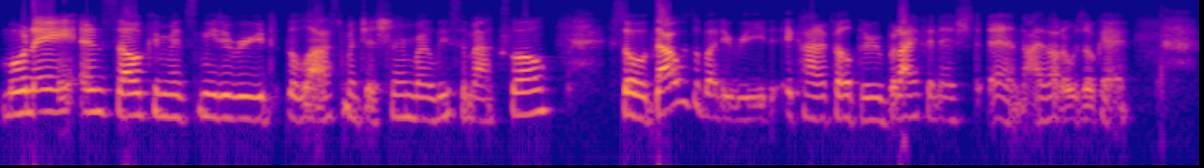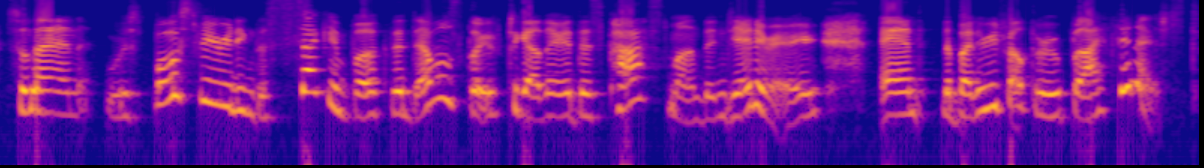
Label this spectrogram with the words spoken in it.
Monet and Sel convinced me to read The Last Magician by Lisa Maxwell. So that was a buddy read. It kind of fell through, but I finished and I thought it was okay. So then we are supposed to be reading the second book, The Devil's Thief, together this past month in January. And the buddy read fell through, but I finished.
